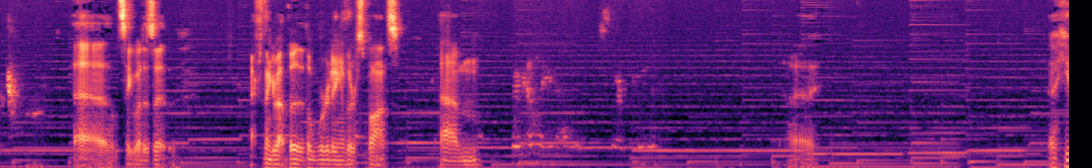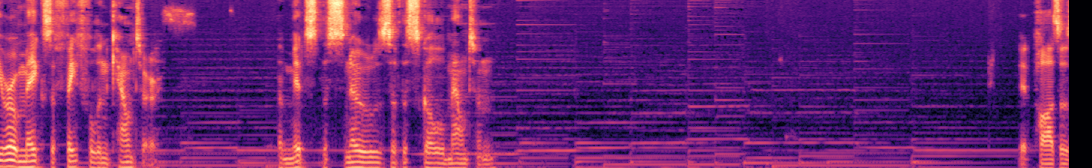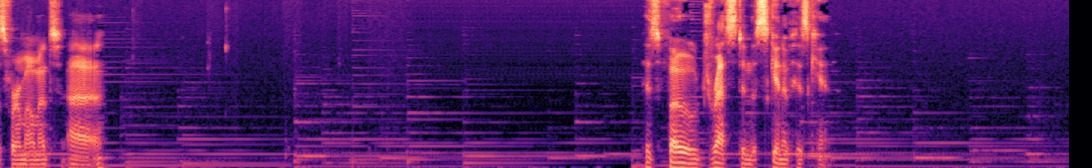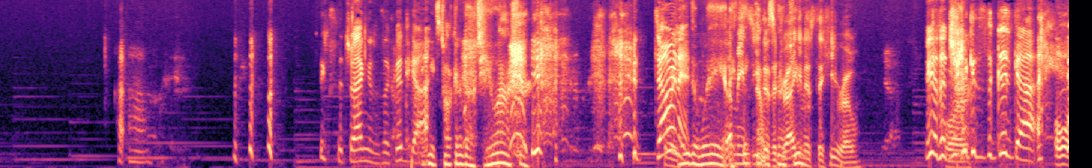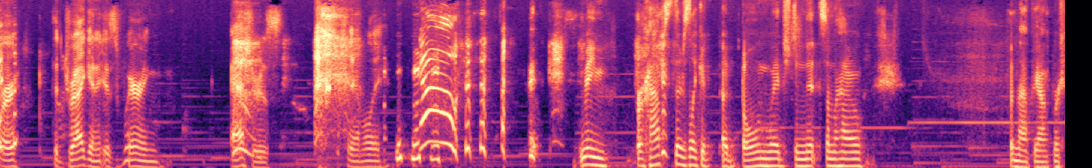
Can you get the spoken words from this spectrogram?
uh, let's see, what is it? I have to think about the, the wording of the response. Um, uh, a hero makes a fateful encounter amidst the snows of the Skull Mountain. It pauses for a moment. Uh, his foe dressed in the skin of his kin. Uh-oh. Thinks the dragon's a good guy. He's talking about you, Asher. yeah. Darn it. Either way, I That means think that either was the dragon you. is the hero, Yeah, the or- dragon's the good guy. or the dragon is wearing Asher's family. no. I mean, perhaps there's like a, a bone wedged in it somehow. Wouldn't that be awkward?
